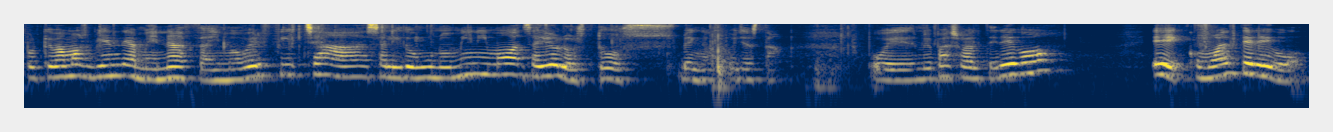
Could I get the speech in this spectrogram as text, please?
Porque vamos bien de amenaza. Y mover ficha ha salido uno mínimo, han salido los dos. Venga, pues ya está. Pues me paso alter ego. Eh, como alter ego,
